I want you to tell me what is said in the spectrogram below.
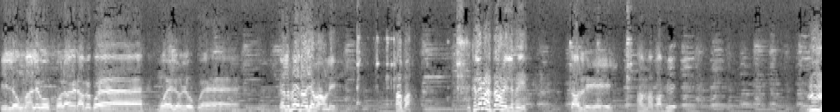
ဒီလုံမလေးကိုခေါ်လာကြတာပဲကွယ်မွဲလုံးလို့ကွယ်ကဲလက်ဖေးတော့ကြပါအောင်လေဟုတ်ပါဒီကလေးမတော့ဟဲ့လက်ဖေးတောက်လေအမဘာဖြစ်อืม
